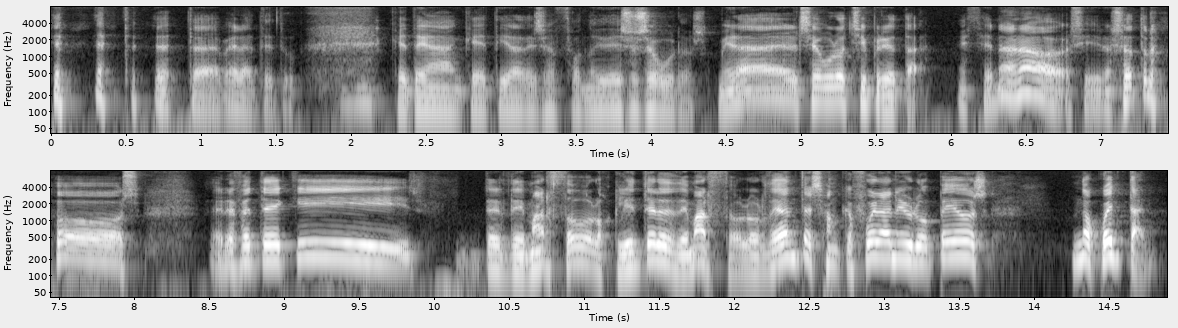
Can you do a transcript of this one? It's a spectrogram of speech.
Espérate tú, que tengan que tirar de ese fondo y de esos seguros. Mira el seguro chipriota. Dice, no, no, si nosotros, el FTX, desde marzo, los clientes desde marzo, los de antes, aunque fueran europeos, no cuentan.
